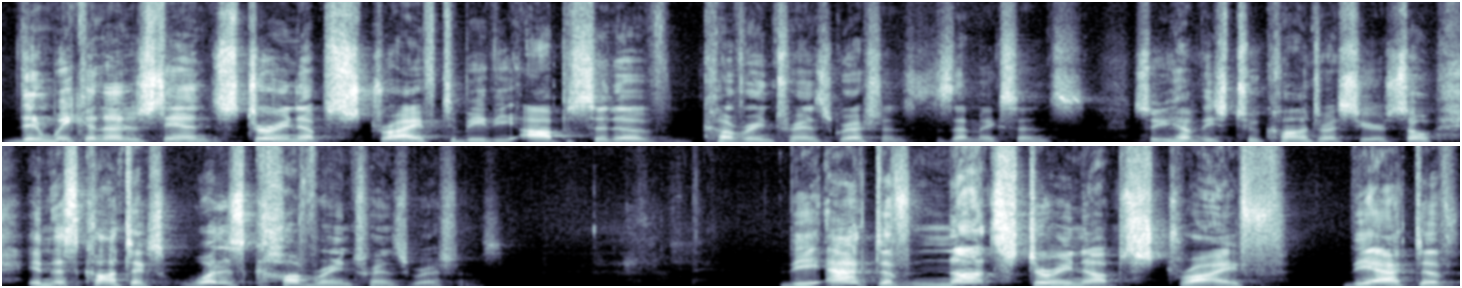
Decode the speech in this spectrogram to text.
then we can understand stirring up strife to be the opposite of covering transgressions. Does that make sense? So you have these two contrasts here. So in this context, what is covering transgressions? the act of not stirring up strife, the act of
